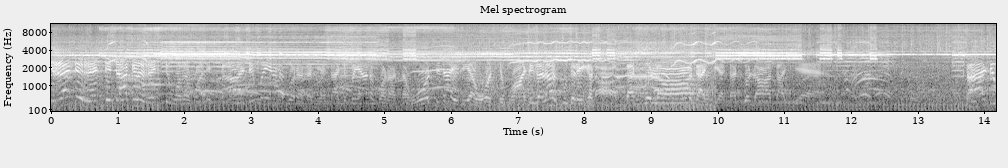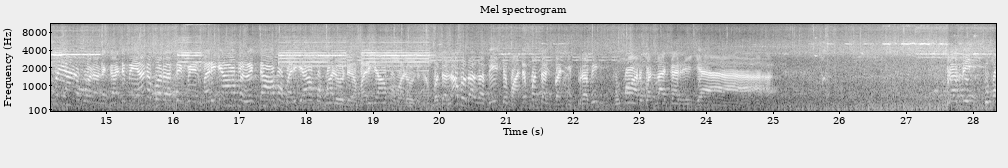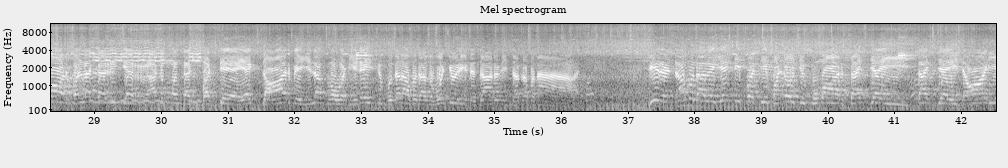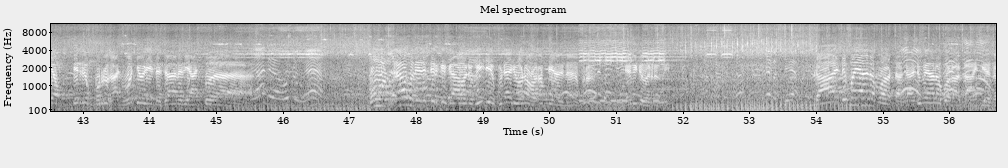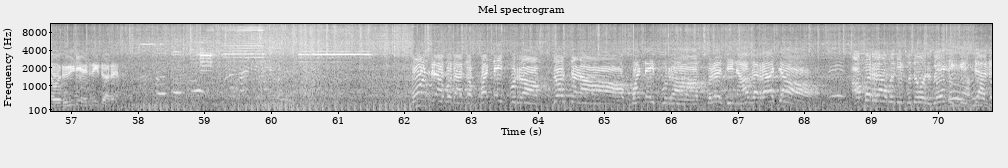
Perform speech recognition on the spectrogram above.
இரண்டு ரெண்டு டாக்டர் ரெண்டு முதல் மாடு கடுமையான போராட்டம் கடுமையான போராட்டம் ஓட்டுனா இல்லையா ஓட்டு மாடுகளா குதிரைகளா? கண்கொள்ளா காட்சிய கண்கொள்ளா காட்சிய? கடுமையான போராட்டம் கடுமையான போராட்டத்துக்கு பேர் மறியாம வெட்டாம மறியாம மாடு ஓட்டுங்க மறிக்காம மாடு ஓட்டுங்க. முதலாவதாக பேசும் அனுமந்தன் பண்ணி பிரவீன் குமார் வண்ணாக்காரீங்க பிரவீன் குமார் வழக்கறிஞர் அனுமந்தன் பட்டு எக்ஸ் ஆர்மி இளங்கோவன் இணைந்து முதலாவதாக ஓட்டி வருகின்ற சாரதி சரவணன் இரண்டாவதாக எண்டிப்பட்டி மனோஜ் குமார் தஞ்சை தஞ்சை நாடியம் திரு முருகன் ஓட்டி வருகின்ற சாரதி அன்பு. மூன்றாவது இடத்திற்கு அவர் வீடியோ பின்னாடி கூட வர முடியாது எங்கிட்டு வர்றது. கடுமையான போராட்டம் கடுமையான போராட்டம். அங்கே ஒரு வீடியோ எடுத்துக்கிட்டு வரேன். மூன்றாவதாக பண்ணைப்புறம் ஜோசனா பண்ணைப்புறம் துளசி நாகராஜா. அமராவதி புதூர் வேடு கிருஷ்ணன்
